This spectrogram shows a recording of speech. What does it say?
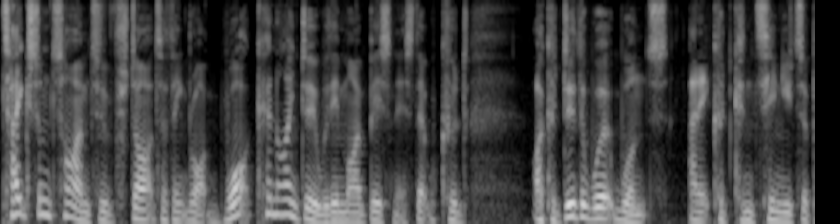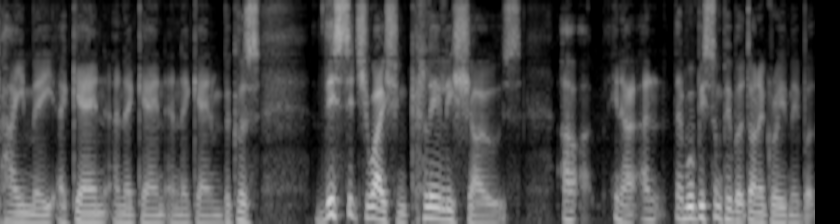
take some time to start to think right. What can I do within my business that could I could do the work once and it could continue to pay me again and again and again because this situation clearly shows, uh, you know, and there will be some people that don't agree with me, but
